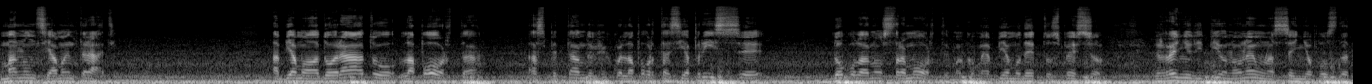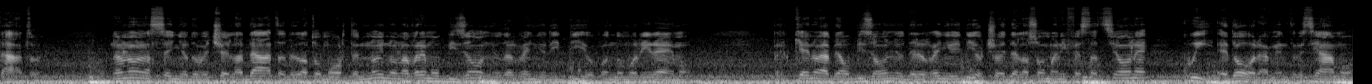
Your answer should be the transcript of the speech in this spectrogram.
ma non siamo entrati. Abbiamo adorato la porta aspettando che quella porta si aprisse dopo la nostra morte, ma come abbiamo detto spesso, il regno di Dio non è un assegno postdatato, non è un assegno dove c'è la data della tua morte, noi non avremo bisogno del regno di Dio quando moriremo, perché noi abbiamo bisogno del regno di Dio, cioè della sua manifestazione qui ed ora, mentre siamo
